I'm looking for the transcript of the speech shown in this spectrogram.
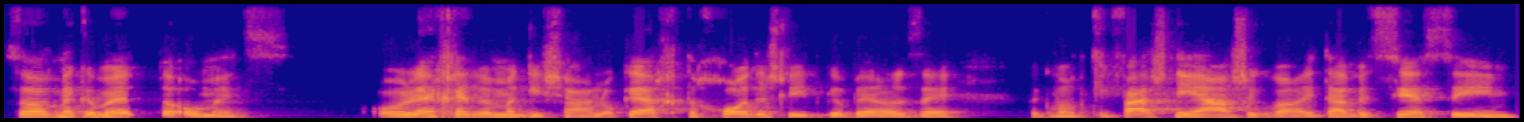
זאת מקבלת את האומץ, הולכת ומגישה, לוקח את החודש להתגבר על זה, זה כבר תקיפה שנייה שכבר הייתה בשיא השיאים.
